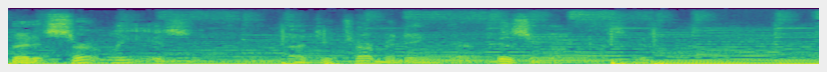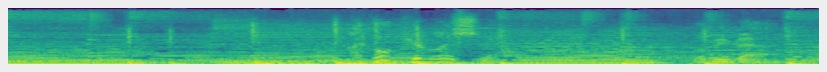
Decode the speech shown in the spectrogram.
but it certainly is uh, determining their physical destiny. I hope you're listening. We'll be back.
